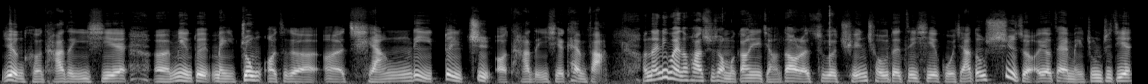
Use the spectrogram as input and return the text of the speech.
任何他的一些呃面对美中啊这个。呃，强力对峙啊，他的一些看法啊。那另外的话，事实上我们刚刚也讲到了，这个全球的这些国家都试着要在美中之间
